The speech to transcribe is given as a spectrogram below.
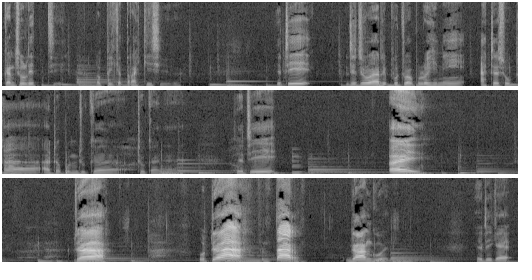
Bukan sulit sih lebih ke tragis gitu. Jadi di 2020 ini ada suka ada pun juga dukanya. Jadi eh udah udah bentar ganggu aja. Jadi kayak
